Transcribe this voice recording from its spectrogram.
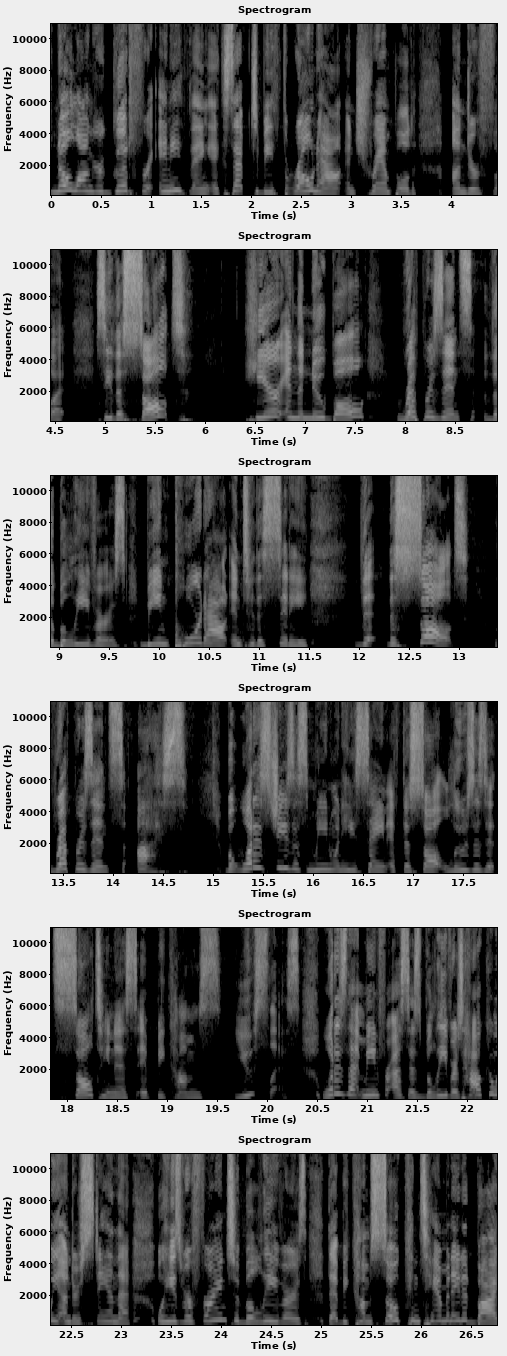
no longer good for anything except to be thrown out and trampled underfoot. See, the salt here in the new bowl represents the believers being poured out into the city. The, the salt represents us. But what does Jesus mean when he's saying if the salt loses its saltiness, it becomes useless? What does that mean for us as believers? How can we understand that? Well, he's referring to believers that become so contaminated by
